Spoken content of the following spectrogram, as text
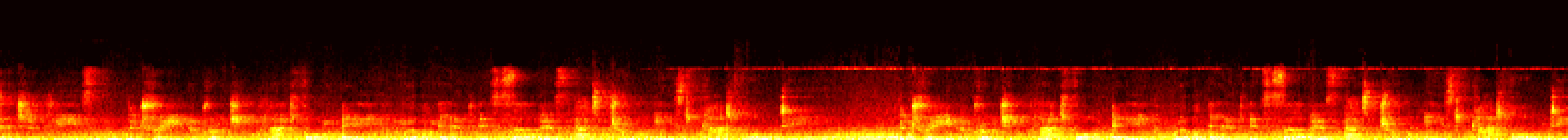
Attention please. The train approaching platform A will end its service at Jurong East platform D. The train approaching platform A will end its service at Jurong East platform D.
